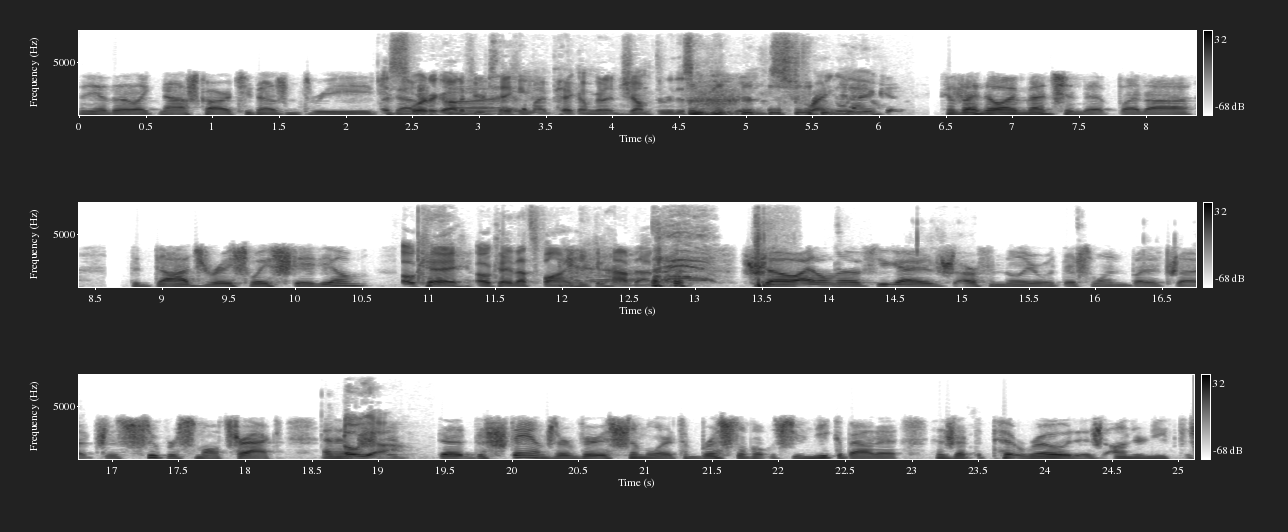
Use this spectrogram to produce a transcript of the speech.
any of the like NASCAR 2003? I swear to God, if you're taking my pick, I'm gonna jump through this computer and strangle you. because I know I mentioned it, but uh, the Dodge Raceway Stadium. Okay, okay, that's fine. You can have that. So I don't know if you guys are familiar with this one, but it's a, it's a super small track, and it's, Oh, yeah. The the stands are very similar to Bristol. But what's unique about it is that the pit road is underneath the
